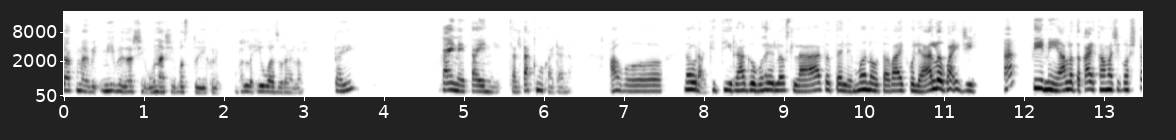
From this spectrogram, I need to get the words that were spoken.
टाक माय बाई. मी भेजाशी उन्हाशी बसतो इकडे. भल्ला हिवाजू राहिला. ताई? काय नाही ताईन घे चल टाक मग काटाना. अव नवरा किती राग भरेल असला तर त्याले मनवता बायकोले आलं पाहिजे. आ? ती नाही आलं तर काय कामाची गोष्ट?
